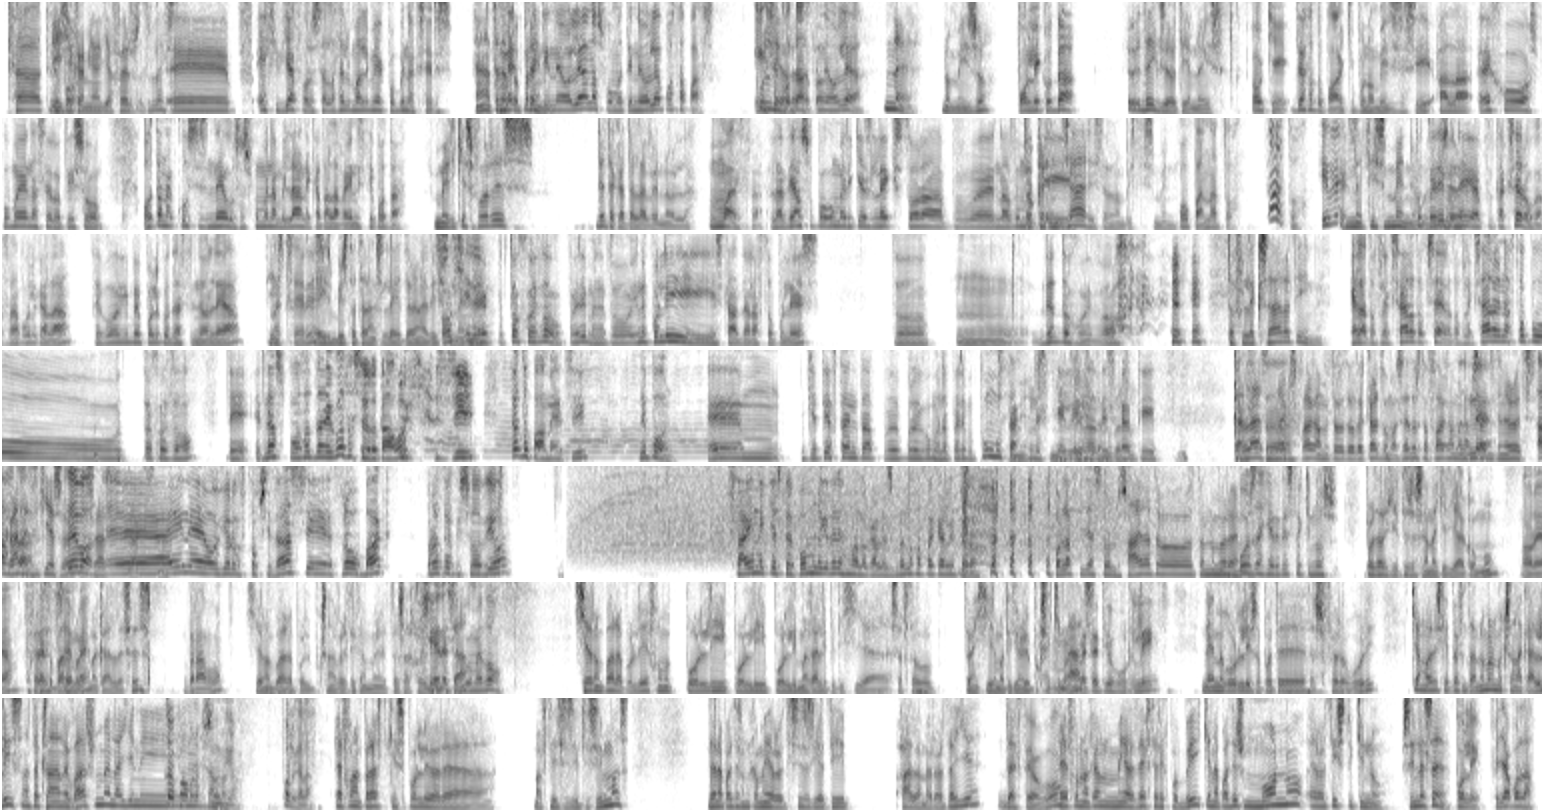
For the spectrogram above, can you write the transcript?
Θα την Είχε πω. καμιά ενδιαφέρουσα τουλάχιστον. Ε, έχει διάφορες, αλλά θέλουμε άλλη μια εκπομπή να ξέρεις. Ένα τέταρτο Με, πριν. με την νεολαία, να σου πω, με την νεολαία πώς θα πας; Είσαι ωραία κοντά τα στην πάω. νεολαία; Ναι, νομίζω. Πολύ κοντά. Ε, δεν ξέρω τι εννοείς. Οκ, δεν θα το πάω εκεί που νομίζεις εσύ, αλλά έχω ας πούμε να σε ρωτήσω, όταν ακούσεις νέους ας πούμε να μιλάνε, καταλαβαίνεις τίποτα; Μερικές φορές δεν τα καταλαβαίνω όλα. Μάλιστα. Δηλαδή, αν σου πω εγώ μερικές λέξεις τώρα που, ε, να δούμε. Το τι... κριντσάρι θέλω να πεις τι σημαίνει. Όπα, να το. Α, το. Είδες. Ναι, τι σημαίνει το όμως, δεν περίμενε. ξέρω. ε, Τα ξέρω εγώ αυτά πολύ καλά. Εγώ είμαι πολύ κοντά στην νεολαία. Τι να είστε, ξέρεις. Έχεις μπει στο translate τώρα να δεις τι Όχι, σημαίνει; ρε, το έχω εδώ. Περίμενε. Το... Είναι πολύ στάνταρ αυτό που λες. Το... μ, δεν το έχω εδώ. Το φλεξάρο τι είναι; Έλα, το φλεξάρο το ξέρω. Το φλεξάρο είναι αυτό που το έχω εδώ. Ε, να σου πω, θα τα, εγώ θα σε ρωτάω, όχι εσύ. Δεν το πάμε έτσι. Λοιπόν, εμ, γιατί αυτά είναι τα ε, προηγούμενα περίπου. Πού μου Σε τα μια- έχουν σε μια στείλει τρίχα να τα δεις μικρόφωνα. κάτι; Καλά, Αυτά- εντάξει, φάγαμε το, το δεκάλεπτο μας έδωσε, το φάγαμε να Ναι. ψάχνει την ερώτηση. Αυτά. Κάνε δικές σου Λοιπόν, ερωτήσεις, ε, άστα, εντάξει, ναι. είναι ο Γιώργος Κοψιδάς, ε, throwback, πρώτο επεισόδιο. Θα είναι και στο επόμενο γιατί δεν έχουμε άλλο καλεσμένο, θα πάει καλύτερα. Πολλά φιλιά σε όλους. Άρα το, το νούμερο ένα. Μπορείς να χαιρετήσεις το κοινό σου. Πρώτα αρχιτήσω σε ένα Κυριάκο μου. Ωραία. Ευχαριστώ πάρα πολύ που με. με κάλεσες. Μπράβο. Χαίρομαι πάρα πολύ που ξαναβρεθήκαμε τόσα χρόνια. Χαίρεσαι μετά. που είμαι εδώ. Χαίρομαι πάρα πολύ. Εύχομαι πολύ, πολύ, πολύ μεγάλη επιτυχία σε αυτό το εγχείρημα του καινούριου που Με, ξεκινάς. με τέτοιο γουρλί. Ναι, είμαι γουρλής, οπότε θα σου φέρω γούρι. Και άμα δεις και πέφτουν τα νούμερα, με ξανακαλείς, να τα ξανανεβάσουμε, να γίνει. Το επόμενο χαμός. επεισόδιο. Πολύ καλά. Εύχομαι να περάσετε και εσείς πολύ ωραία με αυτή τη συζήτησή μας. Δεν απαντήσαμε καμία ερώτησή σας γιατί άλλα με ρώταγε. Δεν φταίω εγώ. Εύχομαι να κάνουμε μια δεύτερη εκπομπή και να απαντήσουμε μόνο ερωτήσεις του κοινού. Ψήνεσαι; Πολύ. Φιλιά πολλά.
